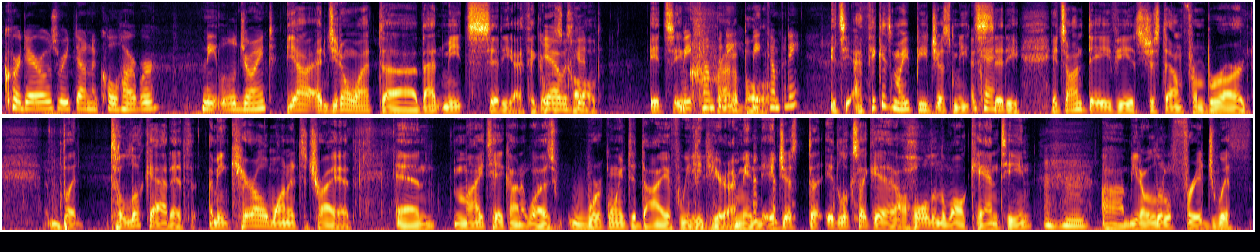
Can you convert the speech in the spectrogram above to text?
Cardero's right down in Coal Harbour. Neat little joint. Yeah, and you know what? Uh, that Meat City, I think it Yeah, was, it was good. called. It's Meat Company? incredible. Meat Company? It's. I think it might be just Meat Okay. City. It's on Davie. It's just down from Burrard, but to look at it, I mean, Carol wanted to try it, and my take on it was, we're going to die if we eat here. I mean, it just it looks like a, a hole in the wall canteen. Mm-hmm. Um, you know, a little fridge with.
